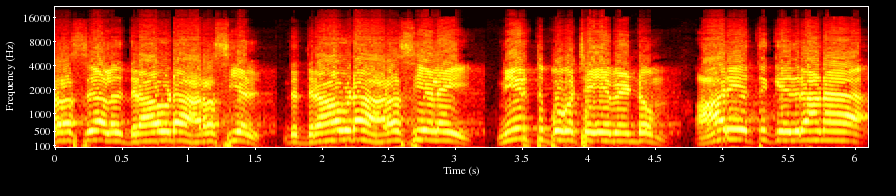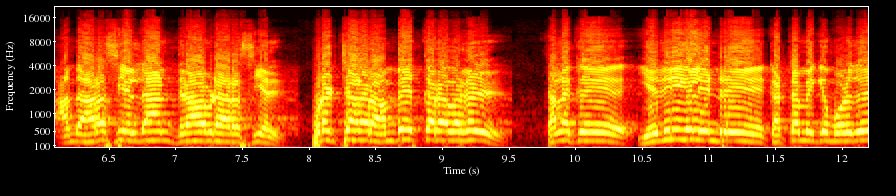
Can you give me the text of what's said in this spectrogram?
அரசு அல்லது திராவிட அரசியல் இந்த திராவிட அரசியலை நீர்த்து போக செய்ய வேண்டும். ஆரியத்துக்கு எதிரான அந்த அரசியல் தான் திராவிட அரசியல். புரட்சியாளர் அம்பேத்கர் அவர்கள் தனக்கு எதிரிகள் என்று கட்டமைக்கும் பொழுது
